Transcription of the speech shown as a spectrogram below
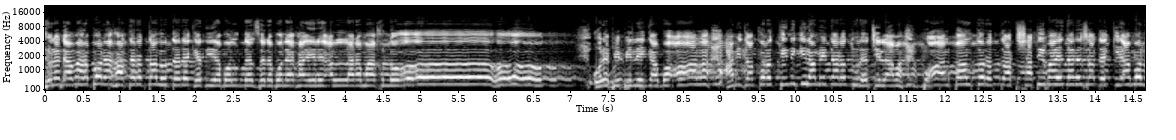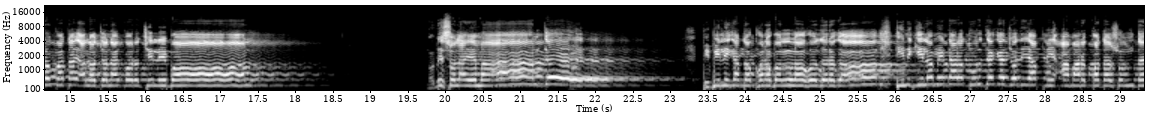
ধরে নেওয়ার পরে হাতের তালুতে রেখে দিয়ে বলতেছে বলে হাই রে আল্লাহর মাখলো ওরে পিপিলিকা বল। আমি যখন তিন কিলোমিটার দূরে ছিলাম, বল বল, তোর সাথী ভাইদের সাথে কি এমন কথায় আলোচনা করছিলি, বল। নবী সুলাইমানকে পিপিলিকা তখন বলল, হুজুর গ, তিন কিলোমিটার দূর থেকে যদি আপনি আমার কথা শুনতে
